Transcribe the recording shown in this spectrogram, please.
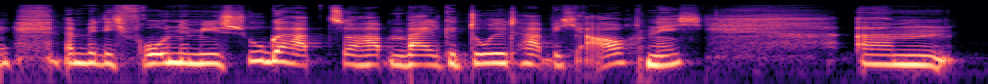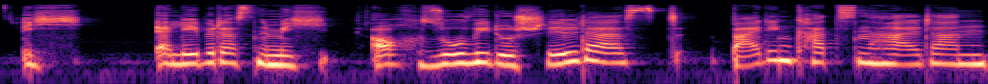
Dann bin ich froh, eine Michu gehabt zu haben, weil Geduld habe ich auch nicht. Ähm, ich erlebe das nämlich auch so, wie du schilderst, bei den Katzenhaltern.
